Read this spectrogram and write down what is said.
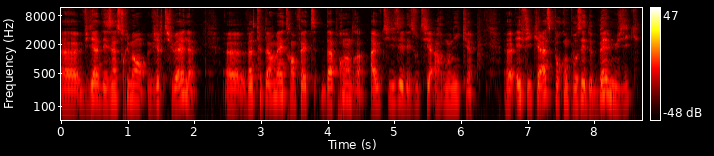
euh, via des instruments virtuels, euh, va te permettre en fait d'apprendre à utiliser des outils harmoniques euh, efficaces pour composer de belles musiques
